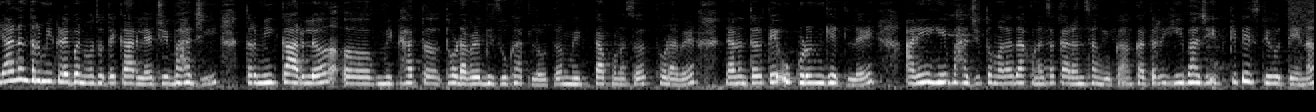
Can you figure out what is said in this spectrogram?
यानंतर मी इकडे बनवत होते कारल्याची भाजी. तर मी कारलं मिठात थोडा वेळ भिजू घातलं होतं. मीठ टाकून असं थोडा वेळ. त्यानंतर ते उकडून घेतलंय. आणि ही भाजी तुम्हाला दाखवण्याचं कारण सांगू का? का तर ही भाजी इतकी टेस्टी होते ना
